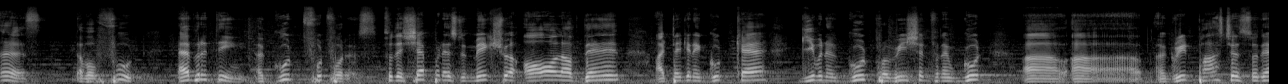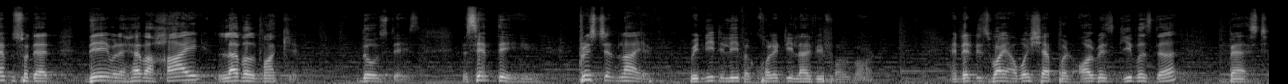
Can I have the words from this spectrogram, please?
us our food, everything, a good food for us. So the shepherd has to make sure all of them are taken a good care, given a good provision for them, good uh, uh, green pastures for them, so that they will have a high level market those days. The same thing, Christian life, we need to live a quality life before God. And that is why our shepherd always give us the best.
